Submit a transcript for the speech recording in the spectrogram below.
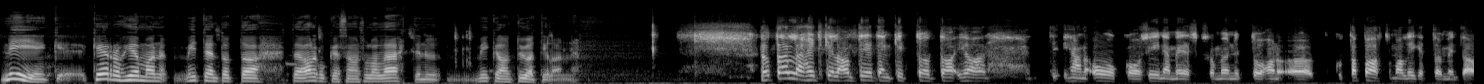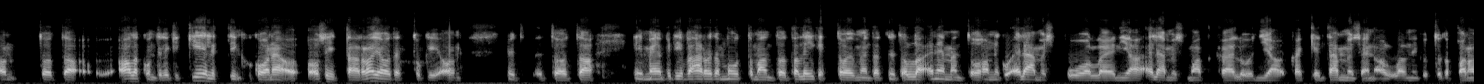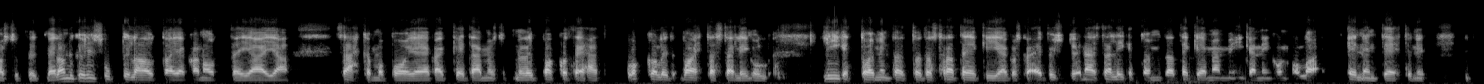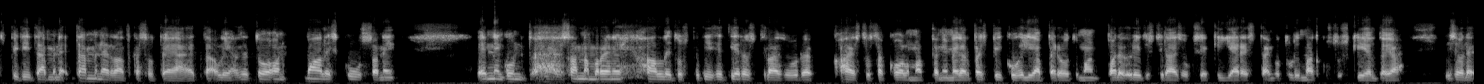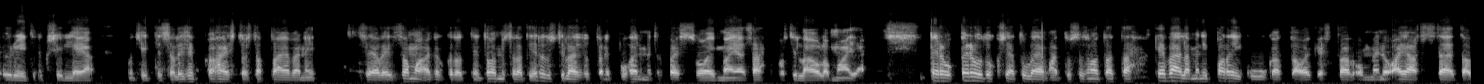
Niin, kerro hieman, miten tota, tämä alkukesä on sulla lähtenyt, mikä on työtilanne? No tällä hetkellä on tietenkin tota, ihan, ihan ok siinä mielessä, koska me nyt tuohon, kun tapahtuman liiketoiminta on tota, alkuun tietenkin kiellettiin kokonaan, osittain rajoitettukin on nyt, tota, niin meidän piti vähän ruveta muuttamaan tuota liiketoimintaa, että nyt ollaan enemmän tuohon niin kuin elämyspuoleen ja elämysmatkailuun ja kaikkeen tämmöiseen ollaan niin kuin, tuota panostunut. Nyt meillä on nykyisin suppilautaa ja kanotteja ja sähkömopoja ja kaikkea tämmöistä, että meillä oli pakko tehdä pakko oli vaihtaa sitä liiku, liiketoiminta, tuota strategiaa, koska ei pysty enää sitä liiketoimintaa tekemään, mihinkä niin kuin ollaan ennen tehty, niin nyt piti tämmöinen ratkaisu tehdä, että olihan se tuohon maaliskuussa, niin ennen kuin Sanna Morenin hallitus piti se tiedotustilaisuuden 12.3., niin meillä rupesi pikkuhiljaa peruutumaan paljon yritystilaisuuksiakin järjestetään, kun tuli matkustuskieltoja isoille yrityksille. Ja, mutta sitten se oli se 12. päivä, niin se oli sama aika, kun katsottiin toimistolla tiedotustilaisuutta, niin puhelimet rupesi soimaan ja sähköposti laulamaan ja peru, peruutuksia tulemaan. Tuossa sanotaan, että keväällä meni pari kuukautta oikeastaan on mennyt ajat sitä, että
